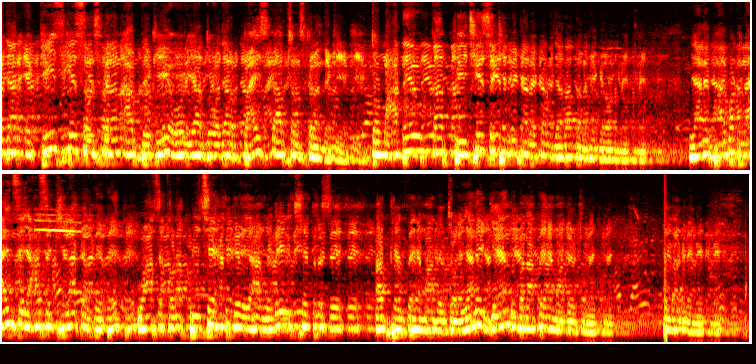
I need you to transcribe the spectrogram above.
2021 के संस्करण आप देखिए और या 2022 का आप संस्करण देखिए। तो महादेव का पीछे से खेलने का रिकॉर्ड ज़्यादातर है ग्राउंड में। यानी भाईवट लाइन से यहाँ से खेला करते थे, वहाँ से थोड़ा पीछे हटके यहाँ मिडिल क्षेत्र से आप खेलते हैं महादेव चौड़े यानी गेंद बनाते हैं महादेव चौड़े में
